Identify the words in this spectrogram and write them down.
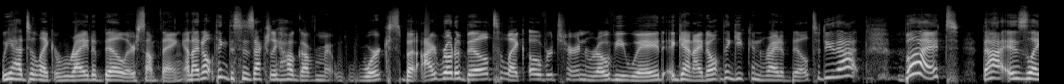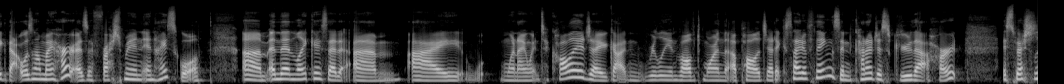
we had to like write a bill or something. And I don't think this is actually how government works, but I wrote a bill to like overturn Roe v. Wade. Again, I don't think you can write a bill to do that, but that is like that was on my heart as a freshman in high school. Um, and then, like I said, um, I when I went to college, I got really involved more in the apologetic side of things and kind of just grew that heart, especially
